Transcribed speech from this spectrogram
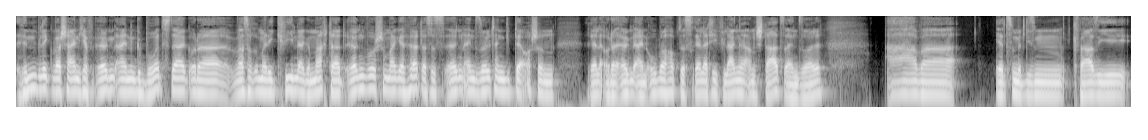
Hinblick wahrscheinlich auf irgendeinen Geburtstag oder was auch immer die Queen da gemacht hat, irgendwo schon mal gehört, dass es irgendeinen Sultan gibt, der auch schon, oder irgendein Oberhaupt, das relativ lange am Start sein soll. Aber jetzt mit diesem quasi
